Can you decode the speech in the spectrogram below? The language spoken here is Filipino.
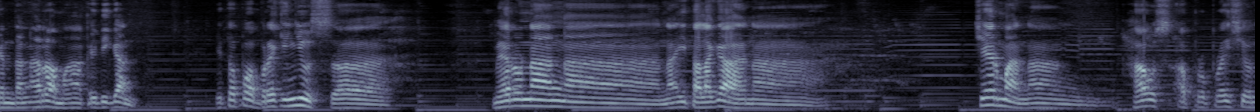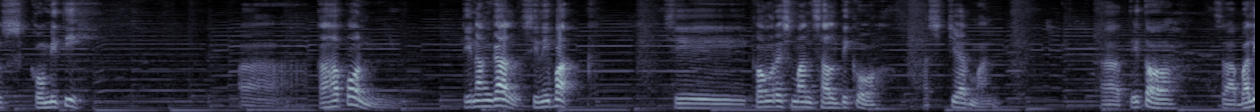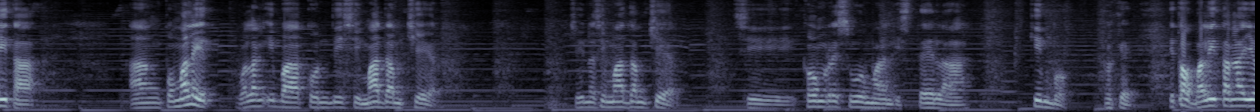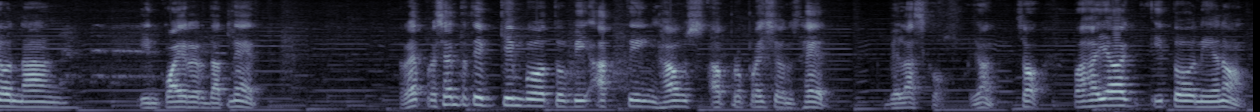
Magandang araw mga kaibigan. Ito po, breaking news. Ah, meron nang ah, naitalaga na chairman ng House Appropriations Committee. Ah, kahapon, tinanggal, sinibak si Congressman Saldico as chairman. At ito, sa balita, ang pumalit, walang iba kundi si Madam Chair. Sino si Madam Chair? Si Congresswoman Estela Kimbo. Okay. Ito, balita ngayon ng Inquirer.net. Representative Kimbo to be acting House Appropriations Head. Velasco. Ayan. So, pahayag ito ni ano,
